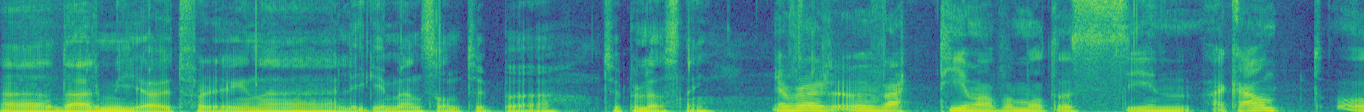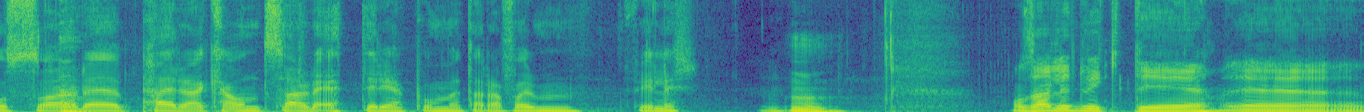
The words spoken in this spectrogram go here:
eh, der mye av utfordringene ligger med en sånn type, type løsning. Ja, for det er- Hvert team har på en måte sin account, og så er det per account så er det ett repo med terraform-filer. Mm. Og så er det litt viktig eh,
